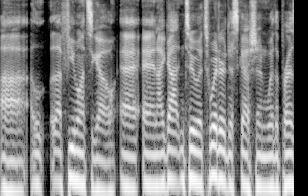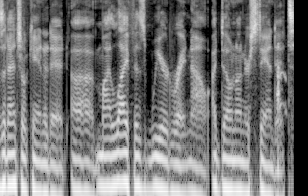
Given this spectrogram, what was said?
Uh, a, a, few months ago, uh, and I got into a Twitter discussion with a presidential candidate. Uh, my life is weird right now. I don't understand it.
